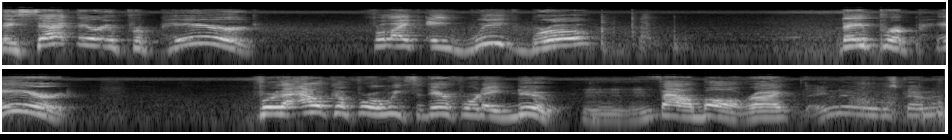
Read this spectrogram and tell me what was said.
they sat there and prepared for like a week, bro. They prepared for the outcome for a week, so therefore they knew. Foul ball, right? They knew it was coming.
